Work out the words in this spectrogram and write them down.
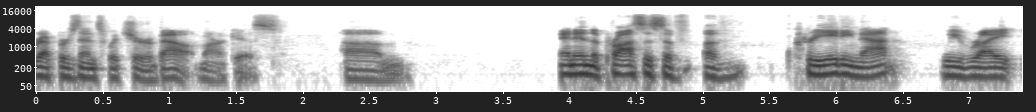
represents what you're about, Marcus. Um and in the process of of creating that, we write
